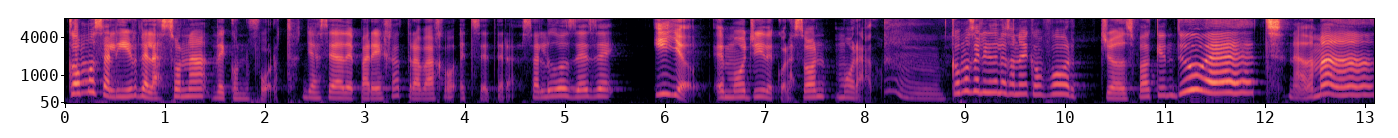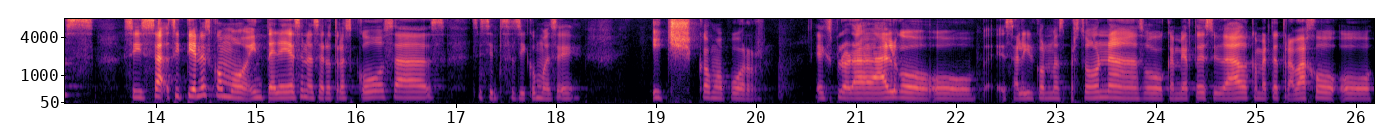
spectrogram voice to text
¿Cómo salir de la zona de confort? Ya sea de pareja, trabajo, etcétera. Saludos desde Illo, emoji de corazón morado. Mm. ¿Cómo salir de la zona de confort? Just fucking do it. Nada más. Si, si tienes como interés en hacer otras cosas, si sientes así como ese itch como por explorar algo o eh, salir con más personas o cambiarte de ciudad o cambiarte de trabajo o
